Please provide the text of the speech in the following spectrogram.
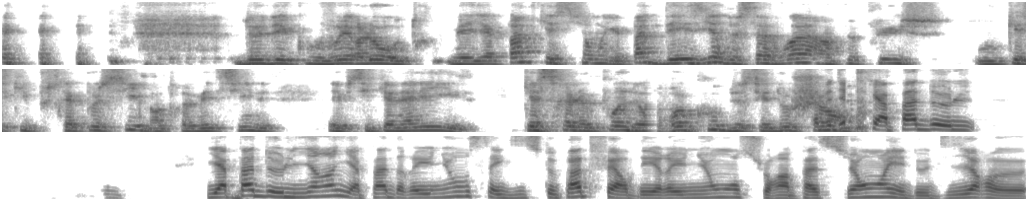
de découvrir l'autre. Mais il n'y a pas de question, il n'y a pas de désir de savoir un peu plus ou qu'est-ce qui serait possible entre médecine et psychanalyse. Quel serait le point de recoupe de ces deux champs Ça veut dire qu'il n'y a pas de il n'y a pas de lien, il n'y a pas de réunion, ça n'existe pas de faire des réunions sur un patient et de dire, euh,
